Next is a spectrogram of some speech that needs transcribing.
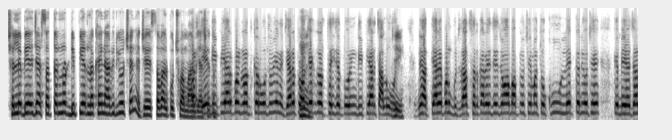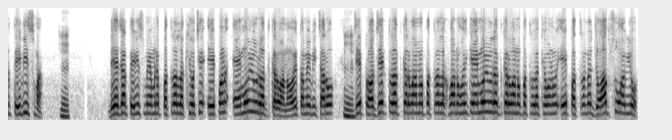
છેલ્લે બે હજાર સત્તર નો ડીપીઆર લખાઈને આવી રહ્યો છે ને જે સવાલ પૂછવામાં આવ્યા છે એ ડીપીઆર પણ રદ કરવો જોઈએ ને. જ્યારે પ્રોજેક્ટ રદ થઈ જતો હોય ડીપીઆર ચાલુ હોય ને અત્યારે પણ ગુજરાત સરકારે જે જવાબ આપ્યો છે એમાં ચોખ્ખું ઉલ્લેખ કર્યો છે કે બે માં તેવીસમાં હમ. બે હજાર તેવીસમાં એમણે પત્ર લખ્યો છે એ પણ એમઓયુ રદ કરવાનો. હવે તમે વિચારો જે પ્રોજેક્ટ રદ કરવાનો પત્ર લખવાનો હોય કે એમઓયુ રદ કરવાનો પત્ર લખવાનો એ પત્રનો જવાબ શું આવ્યો?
